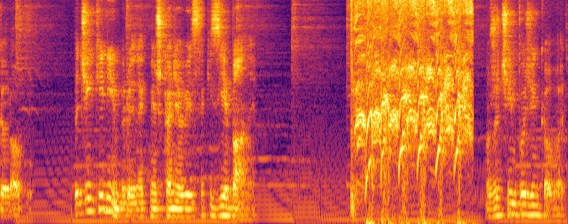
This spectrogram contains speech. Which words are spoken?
roku. To dzięki nim rynek mieszkaniowy jest taki zjebany. Możecie im podziękować.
